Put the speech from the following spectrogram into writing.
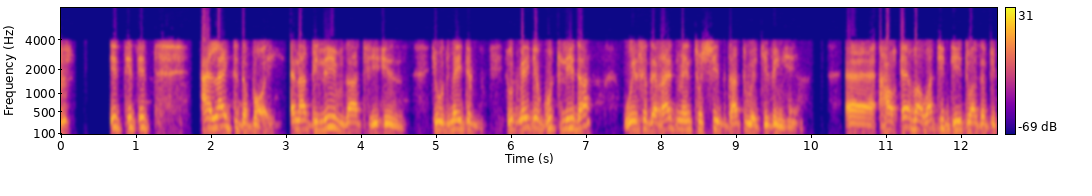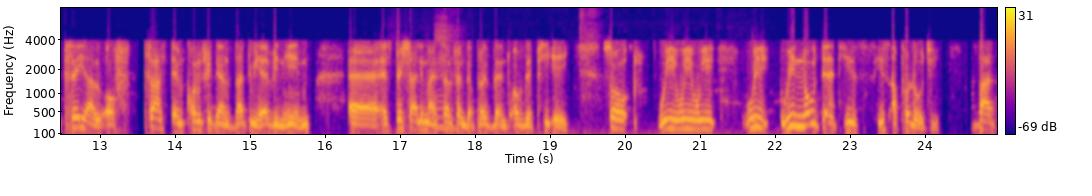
it, it it I liked the boy, and I believe that he is he would make a he would make a good leader with the right mentorship that we're giving him. Uh, however, what he did was a betrayal of trust and confidence that we have in him, uh, especially myself and the president of the PA. So we we we we we noted his his apology, but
